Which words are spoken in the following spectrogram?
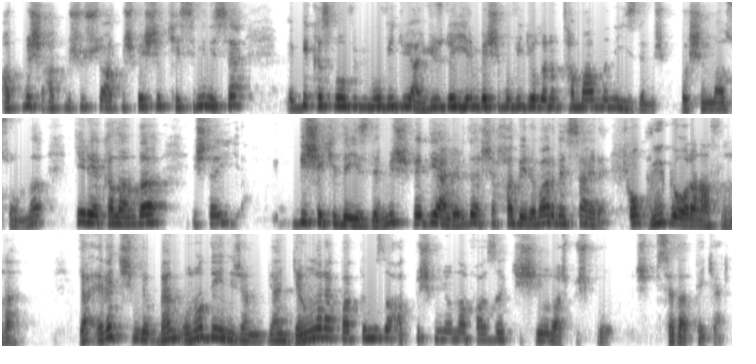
60, 63'lü, 65'li kesimin ise e, bir kısmı bu video yani %25'i bu videoların tamamını izlemiş başından sonuna. Geriye kalan da işte bir şekilde izlemiş ve diğerleri de işte haberi var vesaire. Çok büyük bir oran aslında. Ya evet şimdi ben ona değineceğim. Yani genel olarak baktığımızda 60 milyondan fazla kişiye ulaşmış bu Sedat Peker.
